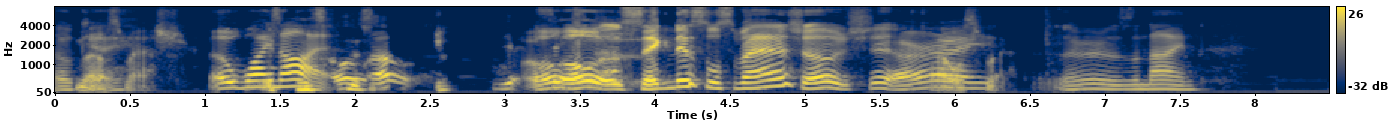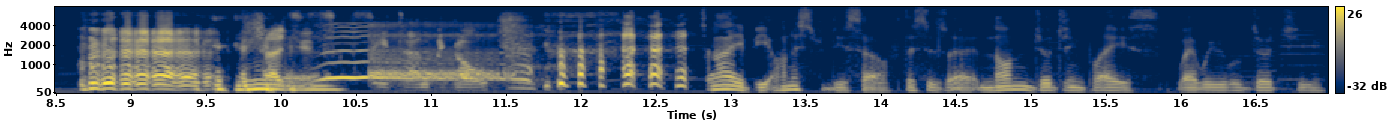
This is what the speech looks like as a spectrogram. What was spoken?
Okay. no smash. Uh, why not? oh oh. Yeah, Oh, oh, six- Cygnus will smash. Oh shit! All I will right. smash. There's a nine. Scheiße, sea tentacle. Sai, be honest with yourself. This is a non-judging place where we will judge you.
